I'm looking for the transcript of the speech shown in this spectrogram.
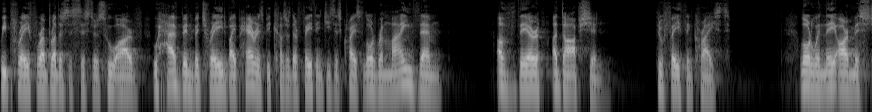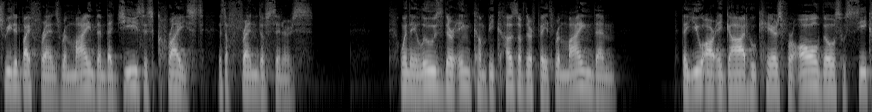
We pray for our brothers and sisters who are who have been betrayed by parents because of their faith in Jesus Christ. Lord, remind them of their adoption through faith in Christ. Lord, when they are mistreated by friends, remind them that Jesus Christ is a friend of sinners. When they lose their income because of their faith, remind them that you are a God who cares for all those who seek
